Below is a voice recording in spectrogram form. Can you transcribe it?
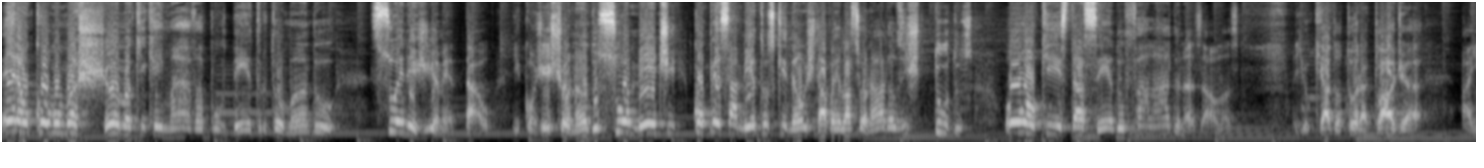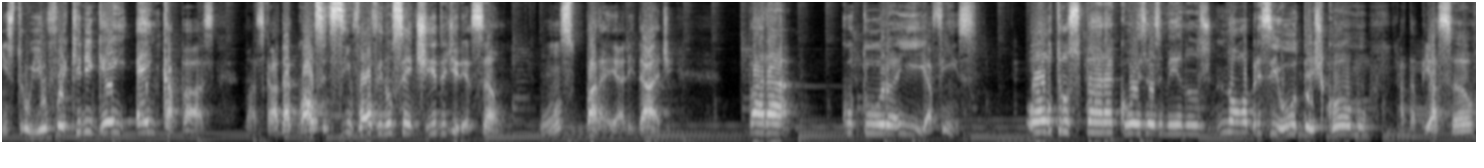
Eram como uma chama que queimava por dentro, tomando sua energia mental e congestionando sua mente com pensamentos que não estavam relacionados aos estudos ou ao que está sendo falado nas aulas. E o que a doutora Cláudia a instruiu foi que ninguém é incapaz, mas cada qual se desenvolve no sentido e direção, uns para a realidade, para cultura e afins, outros para coisas menos nobres e úteis como a tapiação,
